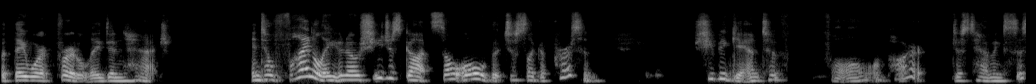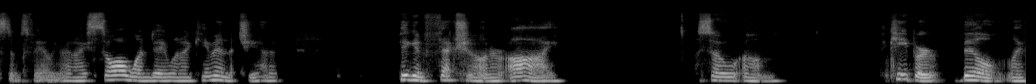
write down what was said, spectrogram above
but they weren't fertile, they didn't hatch. Until finally, you know, she just got so old that just like a person, she began to fall apart, just having systems failure. And I saw one day when I came in that she had a big infection on her eye. So um, the keeper, Bill, my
